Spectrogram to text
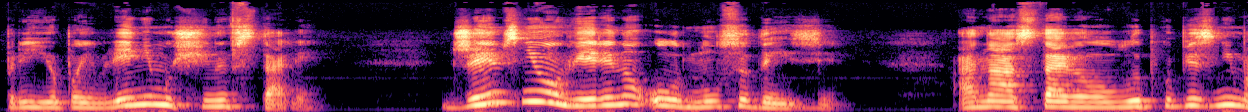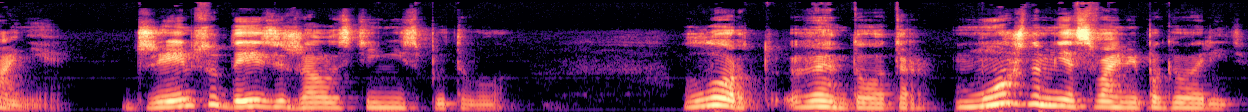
При ее появлении мужчины встали. Джеймс неуверенно улыбнулся Дейзи. Она оставила улыбку без внимания. Джеймсу Дейзи жалости не испытывала. «Лорд Вентотер, можно мне с вами поговорить?»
